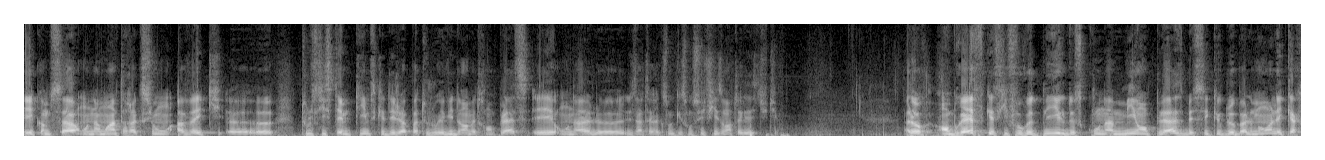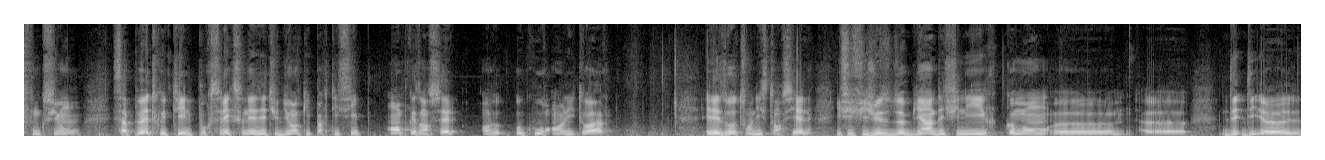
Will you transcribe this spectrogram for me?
Et comme ça, on a moins d'interaction avec euh, tout le système Teams, qui est déjà pas toujours évident à mettre en place, et on a les interactions qui sont suffisantes avec les étudiants. Alors, en bref, qu'est-ce qu'il faut retenir de ce qu'on a mis en place? Ben, C'est que globalement, les cartes fonctions, ça peut être utile pour sélectionner les étudiants qui participent en présentiel au, cours en auditoire et les autres sont distanciels. Il suffit juste de bien définir comment euh, euh, euh,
